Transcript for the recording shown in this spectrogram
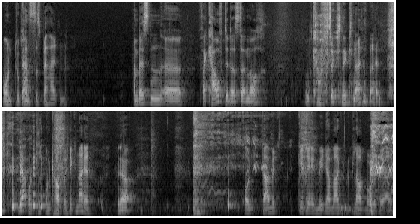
und du Ja. kannst es behalten. Am besten äh, verkauft ihr das dann noch und kauft euch eine Knarre. Nein. Ja, und, und kauft euch eine Knarre. Ja. Und damit geht ihr in den Mediamarkt und klaut Morrissey-Alben.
